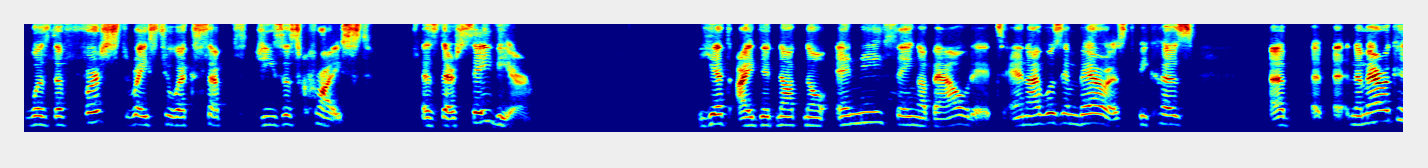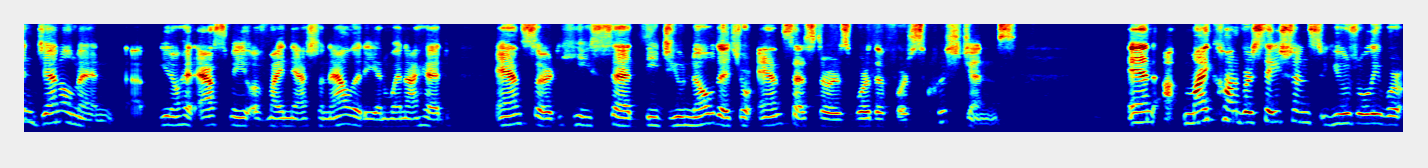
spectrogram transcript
was the first race to accept Jesus Christ as their savior. Yet I did not know anything about it. And I was embarrassed because a, a, an American gentleman, uh, you know, had asked me of my nationality. And when I had answered, he said, Did you know that your ancestors were the first Christians? And uh, my conversations usually were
